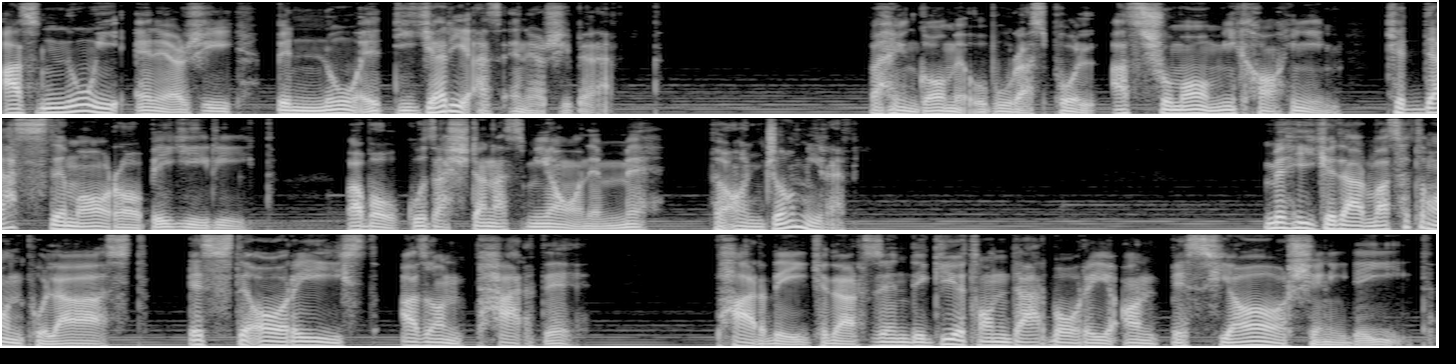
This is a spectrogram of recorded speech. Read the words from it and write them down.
از نوعی انرژی به نوع دیگری از انرژی بروید و هنگام عبور از پل از شما می خواهیم که دست ما را بگیرید و با گذشتن از میان مه به آنجا می روید. مهی که در وسط آن پل است استعاره است از آن پرده پرده ای که در زندگیتان درباره آن بسیار شنیده اید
